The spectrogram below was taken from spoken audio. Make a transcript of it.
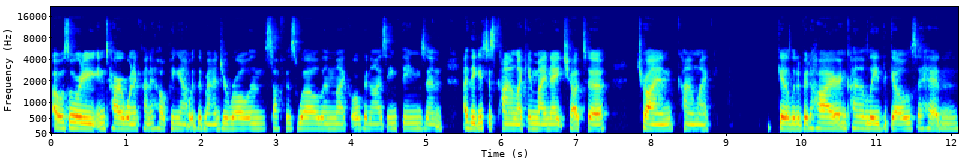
I was already in Tarrawanna kind of helping out with the manager role and stuff as well and like organizing things and I think it's just kind of like in my nature to try and kind of like get a little bit higher and kind of lead the girls ahead and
